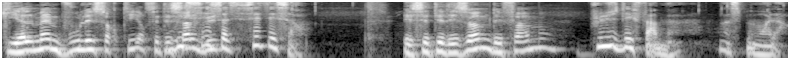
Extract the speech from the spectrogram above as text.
qui elles-mêmes voulaient sortir. C'était ça le but C'était ça. Et c'était des hommes, des femmes Plus des femmes à ce moment-là.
